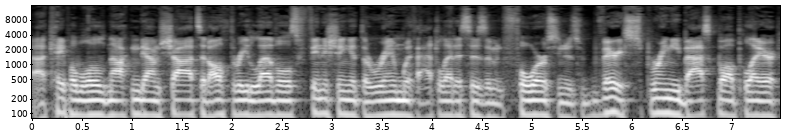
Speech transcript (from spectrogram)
uh, capable of knocking down shots at all three levels, finishing at the rim with athleticism and force. You know, he's a very springy basketball player.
